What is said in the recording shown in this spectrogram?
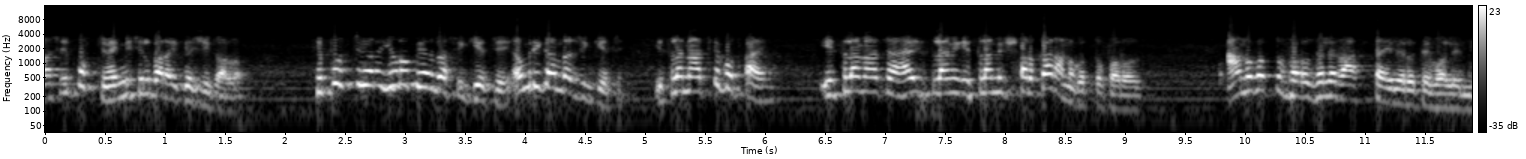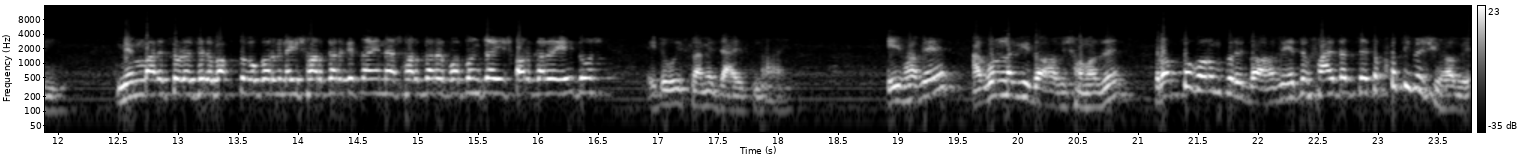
অভ্যাস এই পশ্চিমে মিছিল করাই কে শিখালো? সে পশ্চিমের ইউরোপিয়ানরা শিখিয়েছে, আমেরিকানরা শিখিয়েছে। ইসলামে আছে কোথায়? ইসলামে আছে হ্যাঁ ইসলামিক ইসলামিক সরকার আনুগত্য ফরজ। আনুগত্য ফরজ হলে রাস্তায় বেরোতে বলেনি। মেম্বারে চড়ে চড়ে বক্তব্য করবেন, এই সরকারকে চাই না, সরকারের পতন চাই, সরকারের এই দোষ। এটাও ইসলামে জায়জ নয়। এইভাবে আগুন লাগিয়ে দেওয়া হবে সমাজে, রক্ত গরম করে দেওয়া হবে, এতে ফায়দার চাইতে ক্ষতি বেশি হবে।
